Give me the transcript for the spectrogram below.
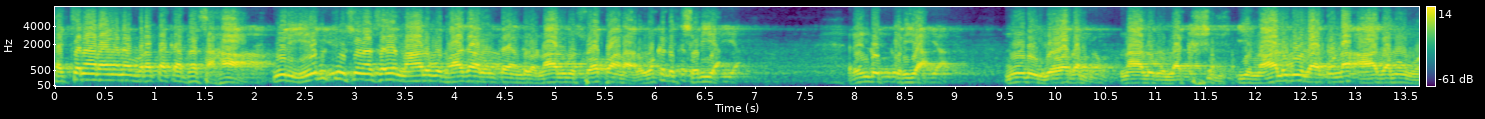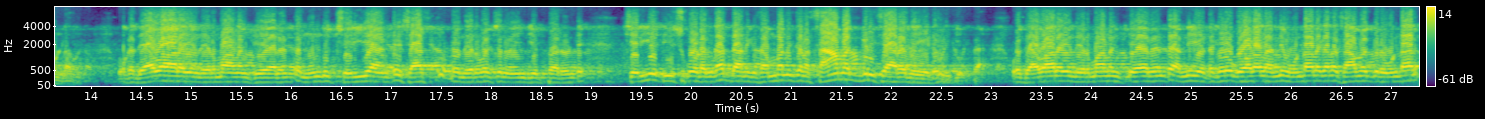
సత్యనారాయణ వ్రత కథ సహా మీరు ఏమి చూసినా సరే నాలుగు భాగాలు ఉంటాయి అందులో. నాలుగు సోపానాలు. ఒకటి చర్య రెండు క్రియ మూడు యోగం నాలుగు లక్ష్యం. ఈ నాలుగు లేకుండా ఆగమం ఉండదు. ఒక దేవాలయం నిర్మాణం చేయాలంటే ముందు చర్య అంటే శాస్త్రంలో నిర్వచనం ఏం చెప్పారు అంటే చర్య తీసుకోవడంగా దానికి సంబంధించిన సామగ్రి చేరవేయడం అని చెప్పారు. ఓ దేవాలయం నిర్మాణం చేయాలంటే అన్ని ఇటకలు గోడలు అన్ని ఉండాలి కదా సామగ్రి ఉండాలి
